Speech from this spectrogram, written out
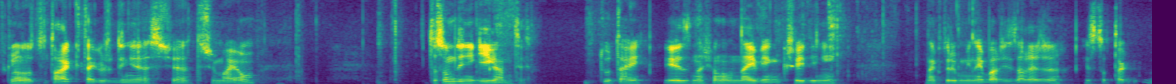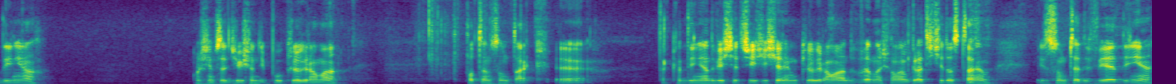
Wygląda to tak, tak już dynie się trzymają. To są dynie giganty. Tutaj jest nasioną największej dyni, na którym mi najbardziej zależy. Jest to tak dynia 890,5 kg. Potem są tak. E, Taka dynia 237 kg, dwa nasiona w graticie dostałem i to są te dwie dynie.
